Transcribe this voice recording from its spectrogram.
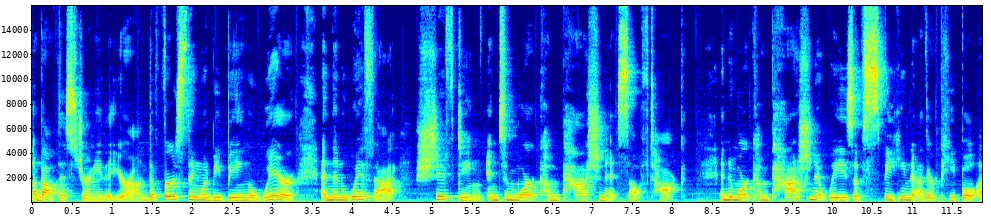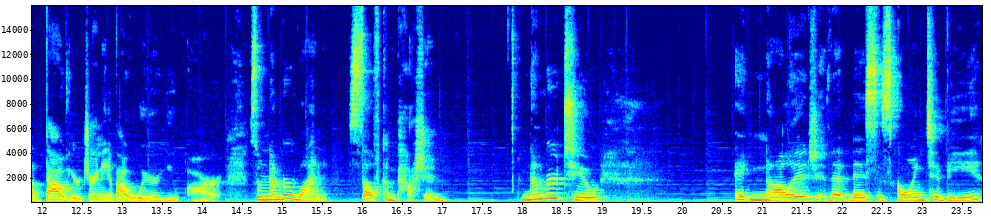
about this journey that you're on. The first thing would be being aware, and then with that, shifting into more compassionate self talk, into more compassionate ways of speaking to other people about your journey, about where you are. So, number one, self compassion. Number two, acknowledge that this is going to be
